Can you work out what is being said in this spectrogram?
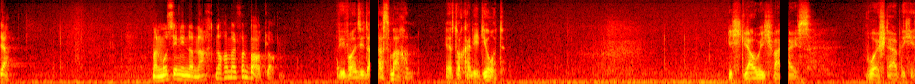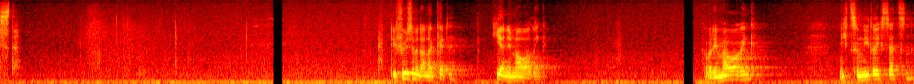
Ja. Man muss ihn in der Nacht noch einmal von Bord locken. Wie wollen Sie das machen? Er ist doch kein Idiot. Ich glaube, ich weiß, wo er sterblich ist. Die Füße mit einer Kette hier an den Mauerring. Aber den Mauerring nicht zu niedrig setzen,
